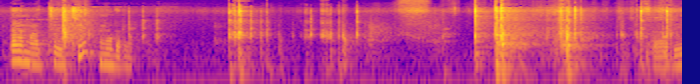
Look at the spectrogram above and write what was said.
இப்போ நம்ம அச்சை வச்சு மூடலாம். சரி.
